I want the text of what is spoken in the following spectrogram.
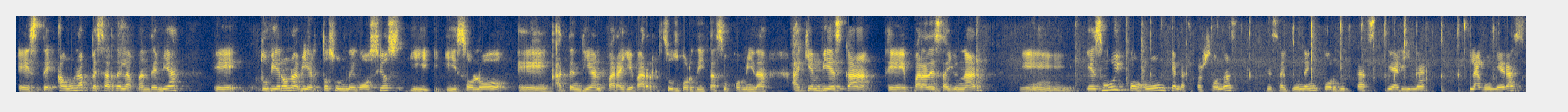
este, aún a pesar de la pandemia, eh, tuvieron abiertos sus negocios y, solo eh, atendían para llevar sus gorditas, su comida. Aquí en Viesca, para desayunar, es muy común que las personas desayunen gorditas de harina laguneras,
